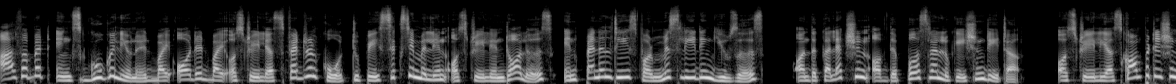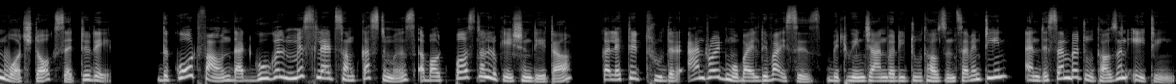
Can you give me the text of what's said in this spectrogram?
Alphabet Inc.'s Google unit by ordered by Australia's federal court to pay 60 million Australian dollars in penalties for misleading users on the collection of their personal location data, Australia's competition watchdog said today. The court found that Google misled some customers about personal location data collected through their Android mobile devices between January 2017 and December 2018.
